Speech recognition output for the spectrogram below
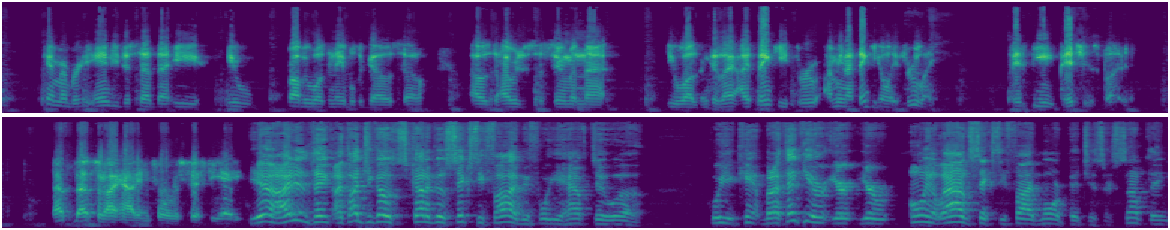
I Can't remember. He, Andy just said that he he probably wasn't able to go, so I was I was just assuming that he wasn't because I, I think he threw. I mean, I think he only threw like 58 pitches, but That's, that's what I had him for was 58. Yeah, I didn't think. I thought you go got to go sixty-five before you have to. Uh, where you can't, but I think you're you're you're only allowed sixty-five more pitches or something.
